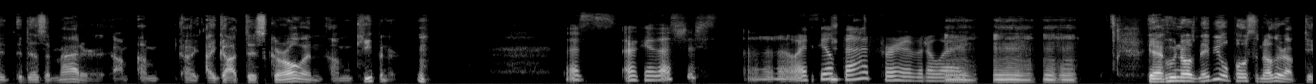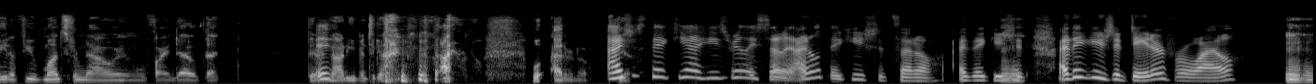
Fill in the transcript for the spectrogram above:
It, it doesn't matter. I'm, I'm I, I got this girl, and I'm keeping her. that's okay that's just i don't know i feel bad for him in a way Mm, mm, mhm. Yeah, who knows? Maybe he'll post another update a few months from now, and we'll find out that they're It- not even together. I don't know. Well, I don't know. I Yeah. just think, yeah, he's really settling. I don't think he should settle. I think he Mhm. should. I think he should date her for a while hmm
